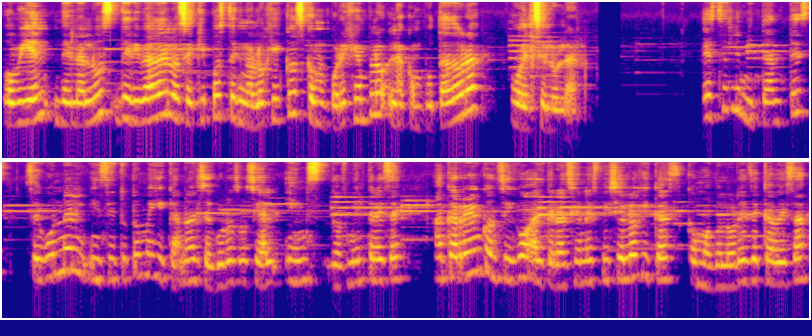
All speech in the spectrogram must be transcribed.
o bien de la luz derivada de los equipos tecnológicos como por ejemplo la computadora o el celular. Estas limitantes, según el Instituto Mexicano del Seguro Social IMSS 2013, acarrean consigo alteraciones fisiológicas como dolores de cabeza,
